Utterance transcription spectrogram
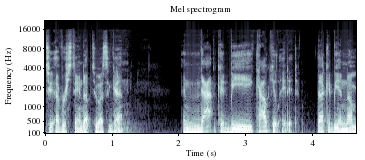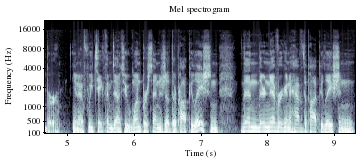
to ever stand up to us again. And that could be calculated. that could be a number. You know, if we take them down to one percentage of their population, then they're never going to have the population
